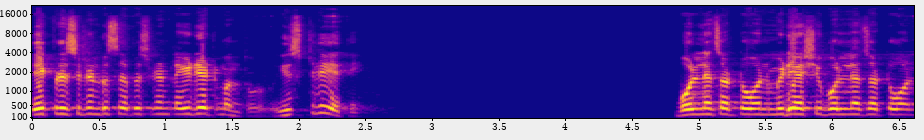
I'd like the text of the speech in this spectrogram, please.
एक प्रेसिडेंट दुसऱ्या प्रेसिडेंटला इडियट म्हणतो. हिस्ट्री आहे ती. बोलण्याचा टोन मीडियाशी बोलण्याचा टोन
